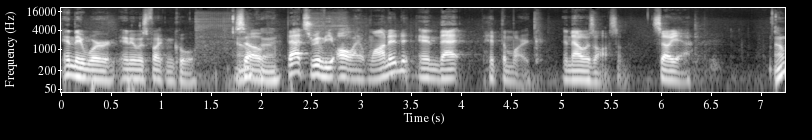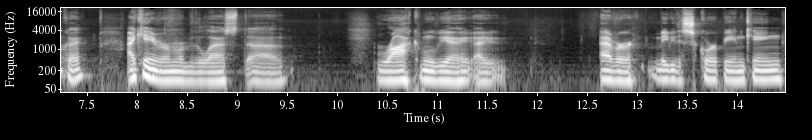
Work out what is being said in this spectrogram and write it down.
and they were and it was fucking cool so Okay. that's really all I wanted and that hit the mark and that was awesome so yeah Okay. I can't even remember the last uh, rock movie I, I ever. Maybe the Scorpion King.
